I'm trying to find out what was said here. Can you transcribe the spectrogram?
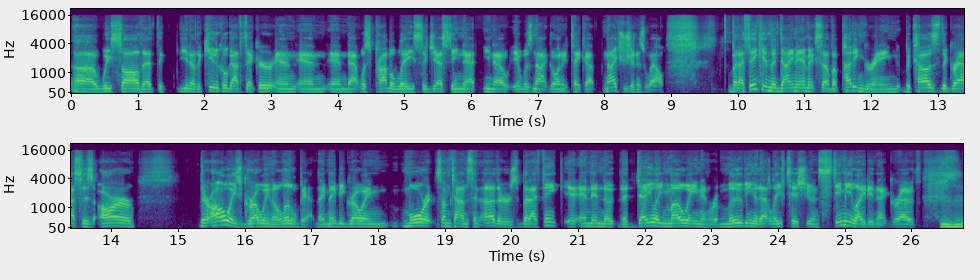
Uh, we saw that the you know the cuticle got thicker and and and that was probably suggesting that you know it was not going to take up nitrogen as well but I think in the dynamics of a putting green, because the grasses are they're always growing a little bit. They may be growing more sometimes than others, but I think, and then the, the daily mowing and removing of that leaf tissue and stimulating that growth, mm-hmm.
